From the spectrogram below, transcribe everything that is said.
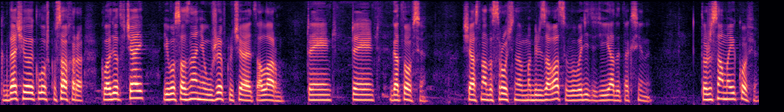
Когда человек ложку сахара кладет в чай, его сознание уже включает аларм. Тэнь, тэнь, готовься. Сейчас надо срочно мобилизоваться, выводить эти яды, токсины. То же самое и кофе.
